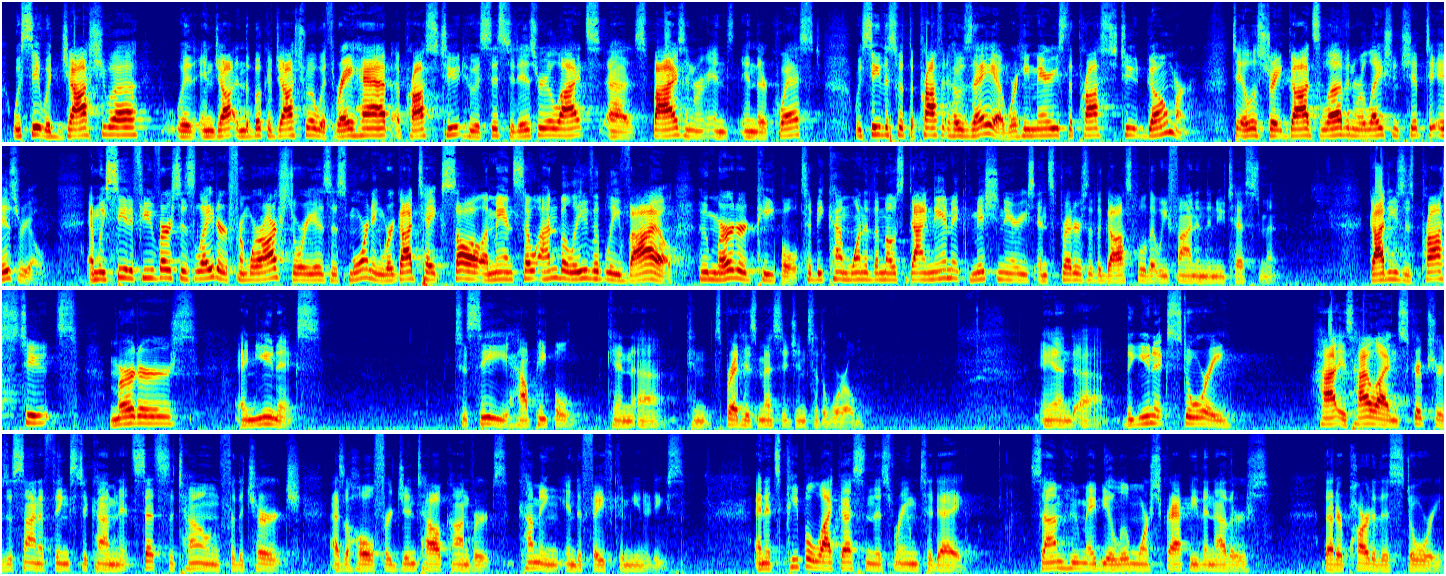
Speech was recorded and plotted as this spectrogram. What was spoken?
We see it with Joshua with, in, jo- in, the book of Joshua with Rahab, a prostitute who assisted Israelites, uh, spies in, in, in, their quest. We see this with the prophet Hosea, where he marries the prostitute Gomer to illustrate God's love and relationship to Israel. And we see it a few verses later from where our story is this morning, where God takes Saul, a man so unbelievably vile, who murdered people, to become one of the most dynamic missionaries and spreaders of the gospel that we find in the New Testament. God uses prostitutes, murderers, and eunuchs to see how people can, uh, can spread his message into the world. And uh, the eunuch story hi- is highlighted in Scripture as a sign of things to come, and it sets the tone for the church as a whole for Gentile converts coming into faith communities. And it's people like us in this room today, some who may be a little more scrappy than others, that are part of this story.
